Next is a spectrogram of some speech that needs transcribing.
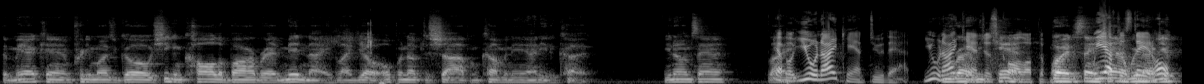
The mayor can pretty much go. She can call a barber at midnight, like, "Yo, open up the shop. I'm coming in. I need a cut." You know what I'm saying? yeah, Like, but you and I can't do that. You and I right, can't just can't. call up the But at the same we have to stay at home. get-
